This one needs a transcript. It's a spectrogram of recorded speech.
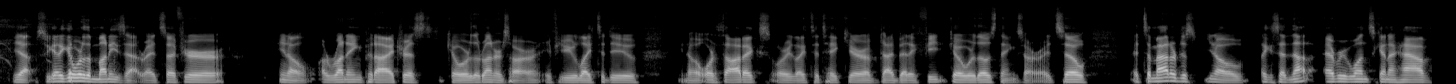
yeah. So you got to go where the money's at, right? So if you're, you know, a running podiatrist, go where the runners are. If you like to do, you know, orthotics or you like to take care of diabetic feet, go where those things are, right? So it's a matter of just, you know, like I said, not everyone's going to have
